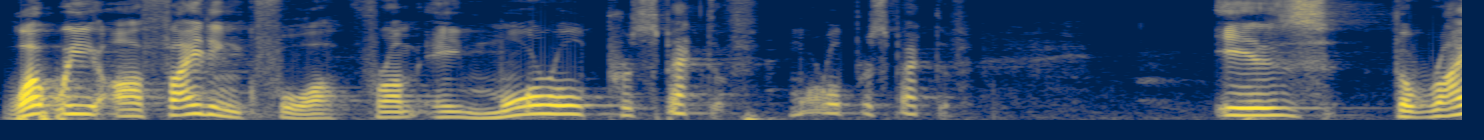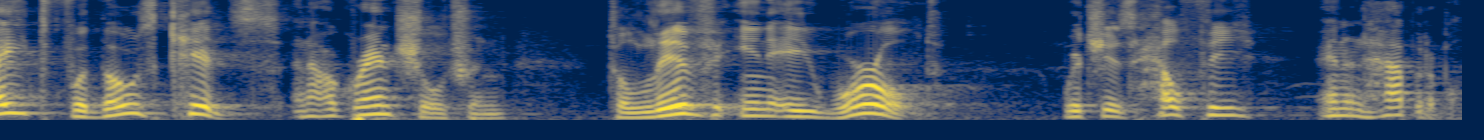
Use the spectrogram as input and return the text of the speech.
What we are fighting for from a moral perspective, moral perspective, is the right for those kids and our grandchildren to live in a world which is healthy and inhabitable.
